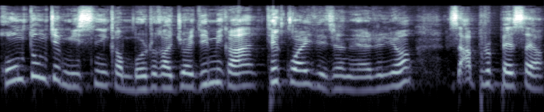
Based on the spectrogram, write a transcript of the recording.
공통점이 있으니까 뭐를 가져야 됩니까? 데리고 와야 되잖아요. 를요 그래서 앞으로 뺐어요.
